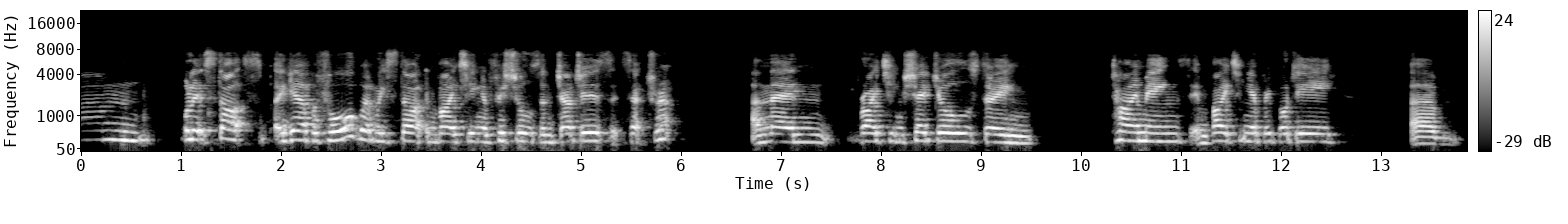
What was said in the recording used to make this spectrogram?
Um, well, it starts a year before when we start inviting officials and judges, etc. And then writing schedules, doing timings, inviting everybody, um,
